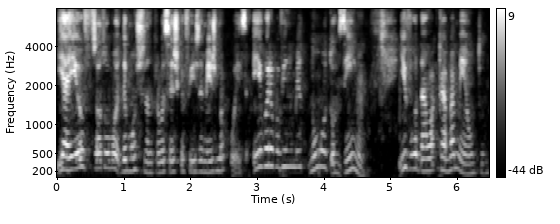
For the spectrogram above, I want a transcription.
E aí eu só tô demonstrando para vocês que eu fiz a mesma coisa. E agora eu vou vir no motorzinho e vou dar o acabamento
